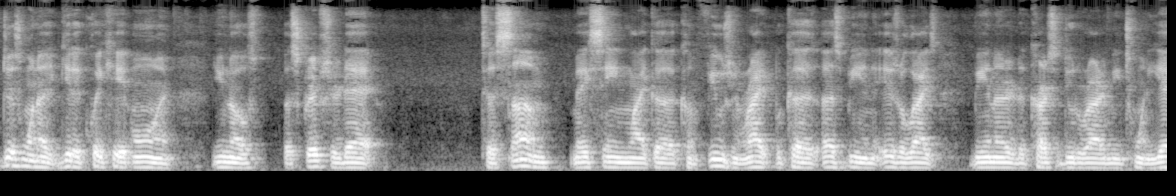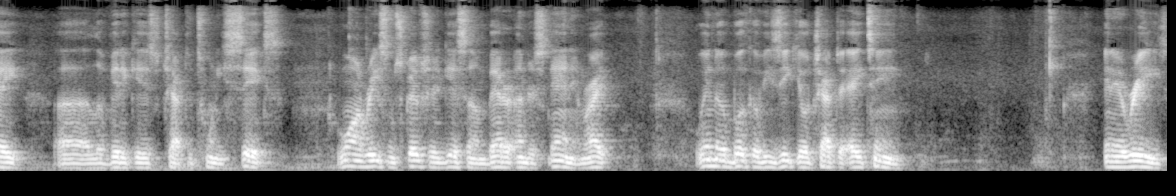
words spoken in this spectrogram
just want to get a quick hit on, you know, a scripture that to some may seem like a confusion, right? Because us being the Israelites, being under the curse of Deuteronomy 28, uh, Leviticus chapter 26, we want to read some scripture to get some better understanding, right? We're in the book of Ezekiel chapter 18. And it reads,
